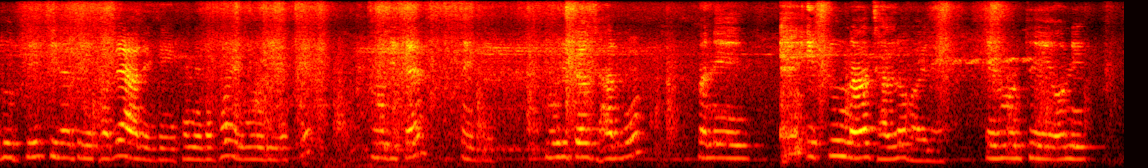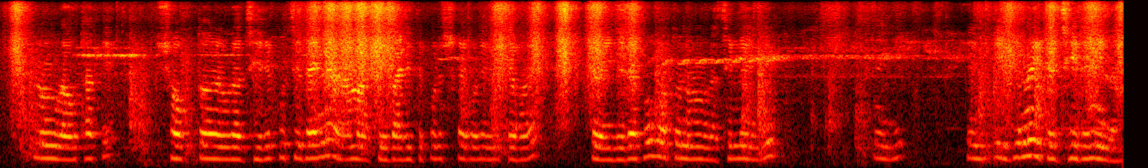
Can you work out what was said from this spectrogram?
দুধ দিয়ে চিড়া দিয়ে খাবে। আর এই যে এখানে দেখো, এই মুড়ি আছে। মুড়িটা, এই যে, মুড়িটাও ঝাড়বো। মানে একটু না ঝাড়লেও হয় না। এর মধ্যে অনেক নোংরাও থাকে। সব তো ওরা ঝেড়ে পুছে দেয় না, আমাকে বাড়িতে পরিষ্কার করে নিতে হয়। তো এই যে দেখো কত নোংরা ছিল এই যে, এই জন্য এটা ঝেড়ে নিলাম।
